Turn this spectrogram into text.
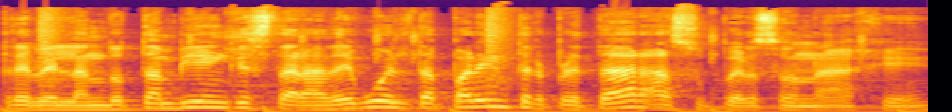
revelando también que estará de vuelta para interpretar a su personaje.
